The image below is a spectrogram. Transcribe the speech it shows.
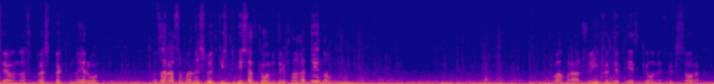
Це у нас проспект Миру. Зараз у мене швидкість 50 км на годину. Вам раджу їхати десь км 40.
